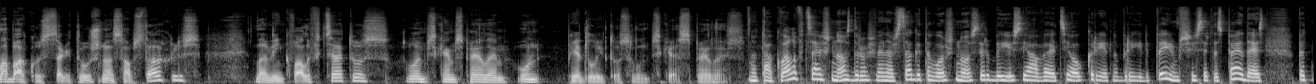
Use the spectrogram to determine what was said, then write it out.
labākos sagatavošanās apstākļus, lai viņi kvalificētos Olimpiskajām spēlēm un piedalītos Olimpiskajās spēlēs. Nu, tā kvalificēšanās droši vien ar sagatavošanos ir bijusi jāveic jau krietnu brīdi pirms šis ir tas pēdējais, bet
